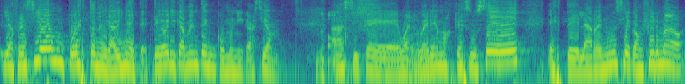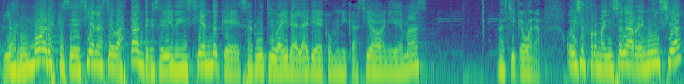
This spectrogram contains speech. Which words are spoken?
le ofreció un puesto en el gabinete, teóricamente en comunicación. No. Así que, bueno, veremos qué sucede. Este, la renuncia confirma los rumores que se decían hace bastante, que se viene diciendo que Cerruti iba a ir al área de comunicación y demás. Así que bueno, hoy se formalizó la renuncia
